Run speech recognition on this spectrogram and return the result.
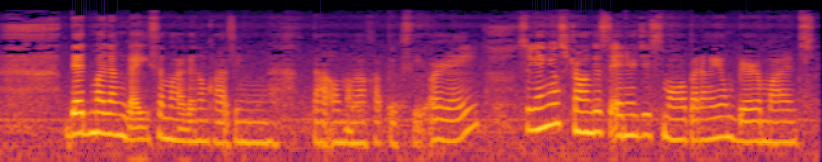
dead ma lang guys sa mga ganong klaseng tao mga kapiksi. Alright? So, yan yung strongest energies mo para ngayong bear months.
